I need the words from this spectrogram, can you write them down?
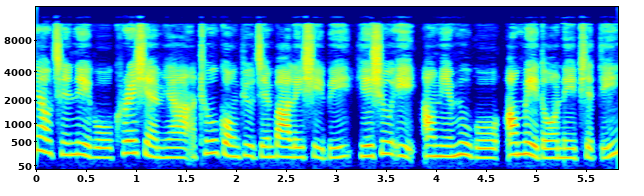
မြောက်ခြင်းနေ့ကိုခရစ်ယာန်များအထူးဂုဏ်ပြုခြင်းပါလေးရှိပြီးယေရှု၏အောင်မြင်မှုကိုအောက်မေ့သောနေ့ဖြစ်သည်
